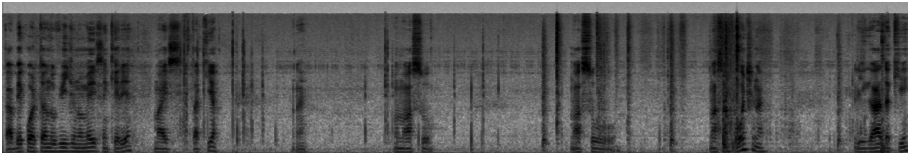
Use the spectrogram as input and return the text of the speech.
Acabei cortando o vídeo no meio sem querer, mas tá aqui, ó. Né? O nosso nosso nossa fonte, né? Ligada aqui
